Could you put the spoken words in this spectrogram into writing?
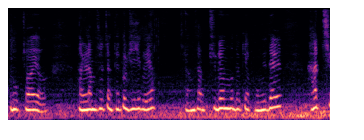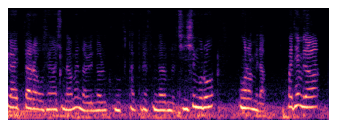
구독, 좋아요, 알람 설정 댓글 주시고요. 제 영상 주변 분들께 공유될 가치가 있다라고 생각하신다면 널리 널리 공유 부탁드리겠습니다. 여러분들 진심으로 응원합니다. 화이팅입니다.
